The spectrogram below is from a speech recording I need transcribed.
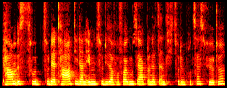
kam es zu, zu der Tat, die dann eben zu dieser Verfolgungsjagd und letztendlich zu dem Prozess führte.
